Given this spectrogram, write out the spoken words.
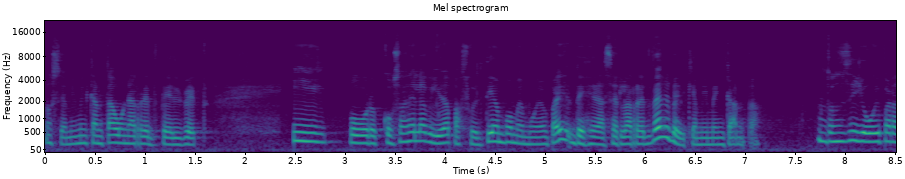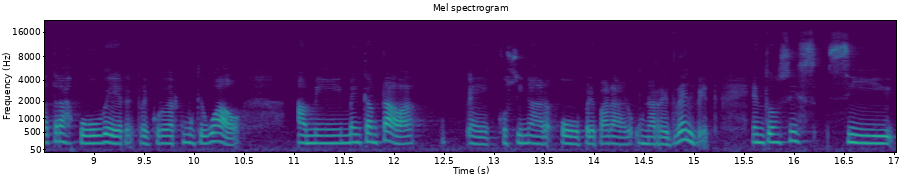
no sé, a mí me encantaba una red velvet. Y por cosas de la vida pasó el tiempo, me muevo en país, dejé de hacer la red velvet, que a mí me encanta. Entonces si yo voy para atrás puedo ver, recordar como que, wow, a mí me encantaba eh, cocinar o preparar una red velvet. Entonces, si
